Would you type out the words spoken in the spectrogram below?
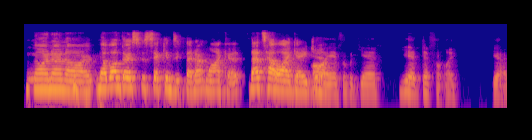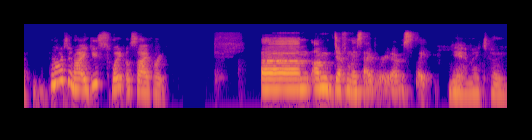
No, no, no. no one goes for seconds if they don't like it. That's how I gauge it. Oh, everybody, yeah, yeah, definitely, yeah. And I don't know, are you sweet or savory? Um, I'm definitely savory over sweet. Yeah, me too.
